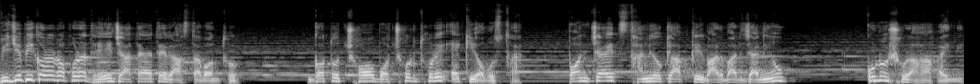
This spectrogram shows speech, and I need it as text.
বিজেপি করার অপরাধে যাতায়াতের রাস্তা বন্ধ। গত ছ বছর ধরে একই অবস্থা। পঞ্চায়েত স্থানীয় ক্লাবকে বারবার জানিয়েও কোনো সুরাহা হয়নি।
